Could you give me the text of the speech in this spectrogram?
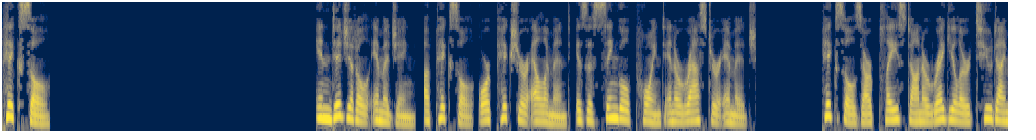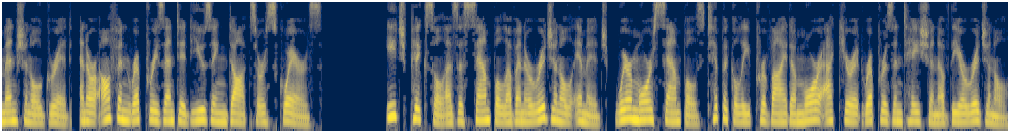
Pixel In digital imaging, a pixel or picture element is a single point in a raster image. Pixels are placed on a regular two-dimensional grid, and are often represented using dots or squares. Each pixel is a sample of an original image, where more samples typically provide a more accurate representation of the original.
